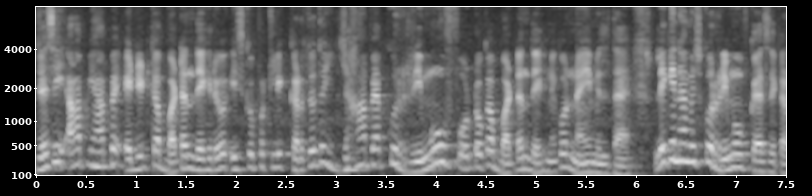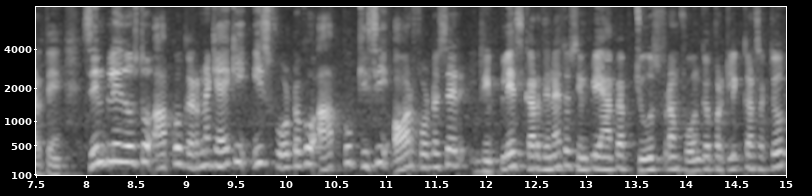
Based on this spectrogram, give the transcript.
जैसे ही आप यहाँ पे एडिट का बटन देख रहे हो, इसके ऊपर क्लिक करते हो तो यहाँ पे आपको रिमूव फ़ोटो का बटन देखने को नहीं मिलता है। लेकिन हम इसको रिमूव कैसे करते हैं? सिंपली दोस्तों, आपको करना क्या है कि इस फ़ोटो को आपको किसी और फ़ोटो से रिप्लेस कर देना है तो सिंपली यहाँ पे आप चूज़ फ्रॉम फ़ोन के ऊपर क्लिक कर सकते हो।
